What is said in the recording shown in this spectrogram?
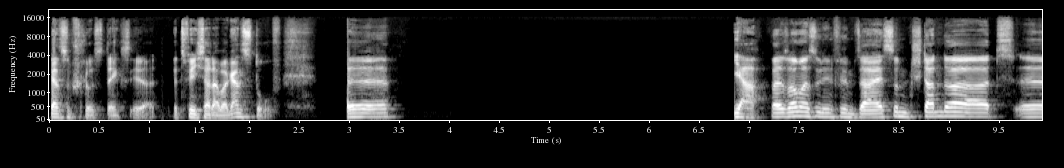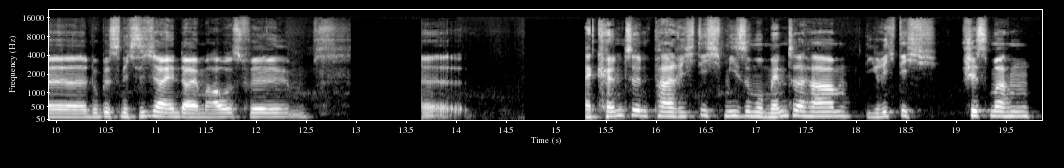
ganz zum Schluss denkst du, jetzt finde ich das aber ganz doof. Äh, ja, was soll man zu den Film sagen? Ist so ein Standard, äh, du bist nicht sicher in deinem Haus Film. Äh, er könnte ein paar richtig miese Momente haben, die richtig Schiss machen.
